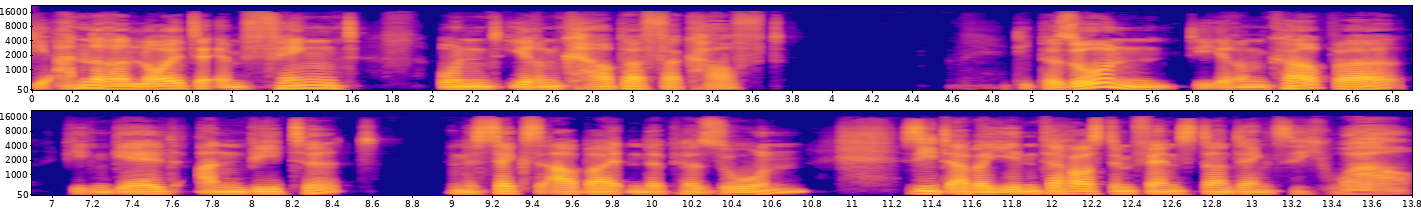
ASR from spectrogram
die andere Leute empfängt und ihren Körper verkauft. Die Person, die ihren Körper gegen Geld anbietet, eine sexarbeitende Person, sieht aber jeden Tag aus dem Fenster und denkt sich, wow,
